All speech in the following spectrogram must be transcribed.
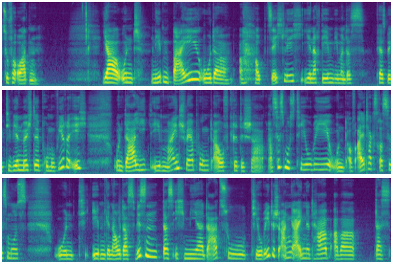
zu verorten. Ja, und nebenbei oder hauptsächlich, je nachdem, wie man das perspektivieren möchte, promoviere ich. Und da liegt eben mein Schwerpunkt auf kritischer Rassismustheorie und auf Alltagsrassismus und eben genau das Wissen, das ich mir dazu theoretisch angeeignet habe, aber das,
